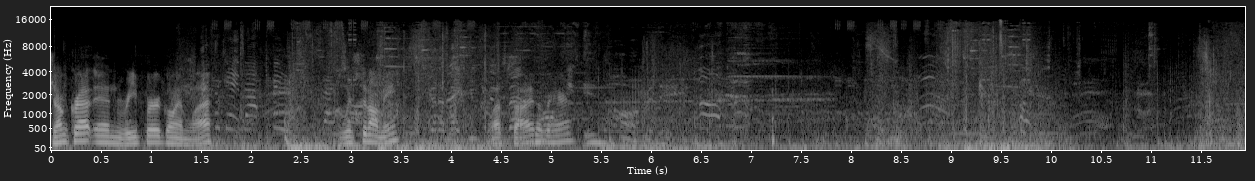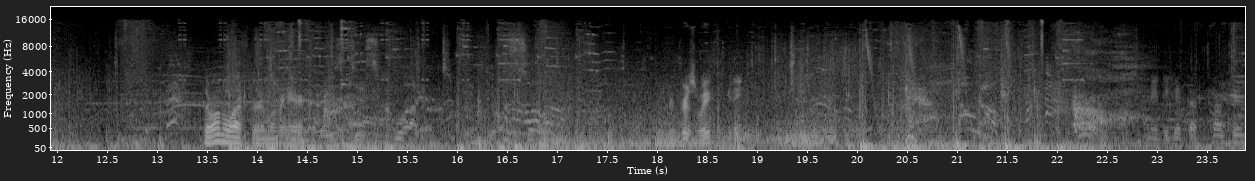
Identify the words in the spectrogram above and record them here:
Junkrat and Reaper going left. Winston on me. Left side over here. They're on the left room over here. Disquiet. Reaper's weak. Getting. Need to get that fucking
